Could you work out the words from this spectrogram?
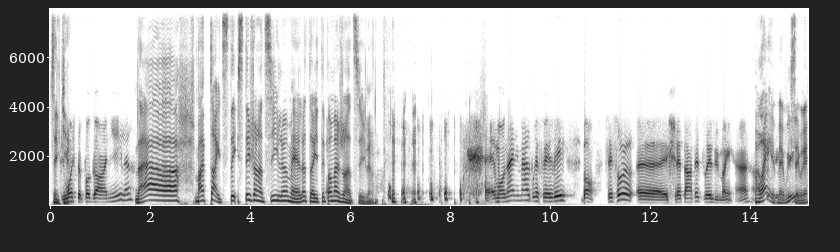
c'est lequel? moi, je peux pas gagner, là. Ah, ben, peut-être. Si t'es- si gentil, là, mais là, t'as été pas mal gentil, là. Euh, mon animal préféré, bon, c'est sûr, euh, je serais tenté de dire l'humain, hein. ouais, ben oui, c'est vrai.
